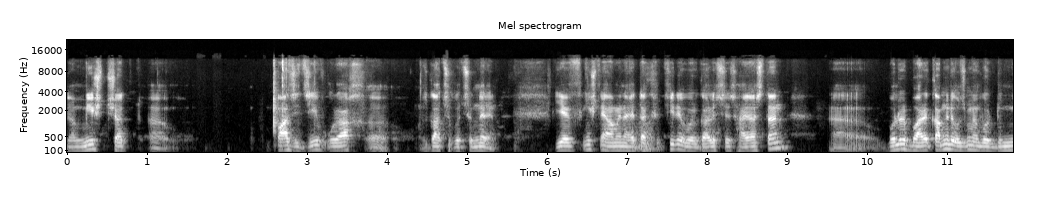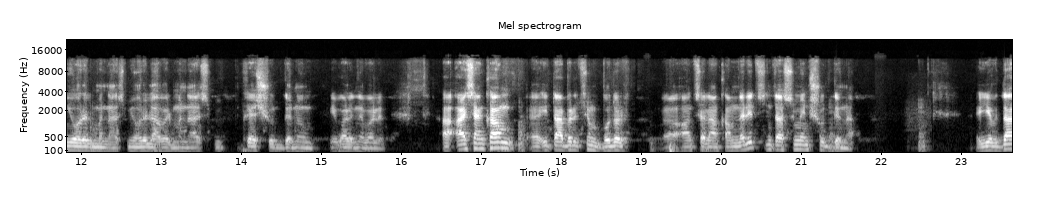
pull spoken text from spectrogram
դա միշտ շատ պոզիտիվ, ուրախ զգացողություններ են։ Եվ ինչն է ամենահետաքրքիրը, որ գալիս ես Հայաստան, բոլոր բարեկամները ուզում են որ դու մի օր էլ մնաս, մի օր էլ ավել մնաս, քեզ շուտ գնում եւ այլն եւ այլն։ Այս անգամ ի տարբերություն բոլոր անցյալ անգամներից ինձ ասում են շուտ գնա։ Եվ դա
